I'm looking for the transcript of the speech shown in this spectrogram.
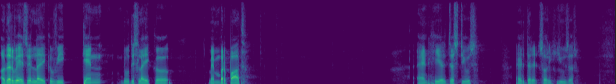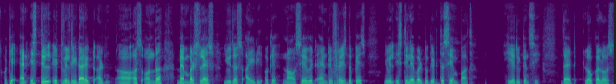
other way as well like we can do this like uh, member path and here just use at the sorry user. Okay and still it will redirect uh, us on the member slash users id okay now save it and refresh the page. You will still able to get the same path. Here you can see that localhost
